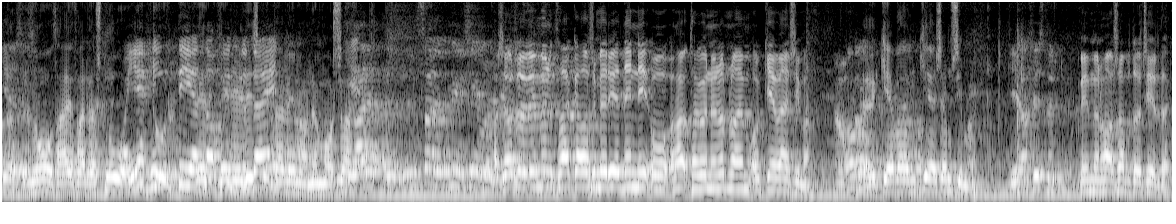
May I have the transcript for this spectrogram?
við Nú, það- það er farið að snúa Og ég út úr hérna á fyrir, viðskiptavinnunum og sagt Þú sagði mér síma. Að sjálfsögum við munum taka þá sem eru hérna inni og taka henni nöfn á þeim og gefa henni síma. uh, gefa þeim GSM síma. Við munum hafa samband á þessi í dag.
